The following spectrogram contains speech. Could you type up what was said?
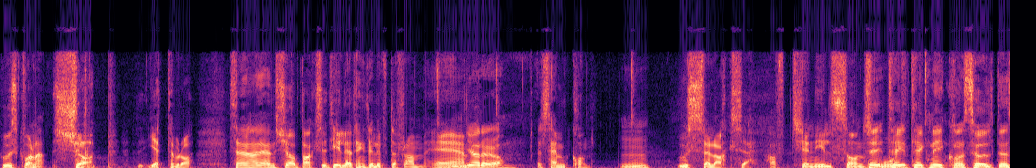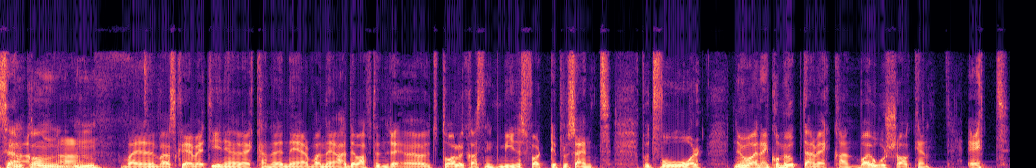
Husqvarna, köp! Jättebra. Sen hade jag en köpaktie till jag tänkte lyfta fram. Eh, Gör det då. Semcon. usel aktie. Haft Kjell Nilsson som Te te teknikkonsulten sen kom. Ja. Mm. Vad, vad skrev jag i tidningen i veckan? Ner, var ner, hade haft en totalavkastning på minus 40 procent på två år. Nu har den kommit upp den här veckan. Vad är orsaken? Ett,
